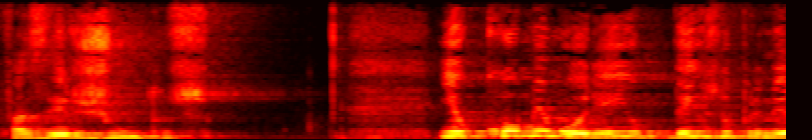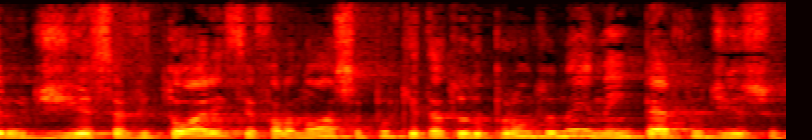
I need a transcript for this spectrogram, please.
fazer juntos. E eu comemorei desde o primeiro dia essa vitória. E você fala, nossa, por quê? Tá tudo pronto? Nem, nem perto disso.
